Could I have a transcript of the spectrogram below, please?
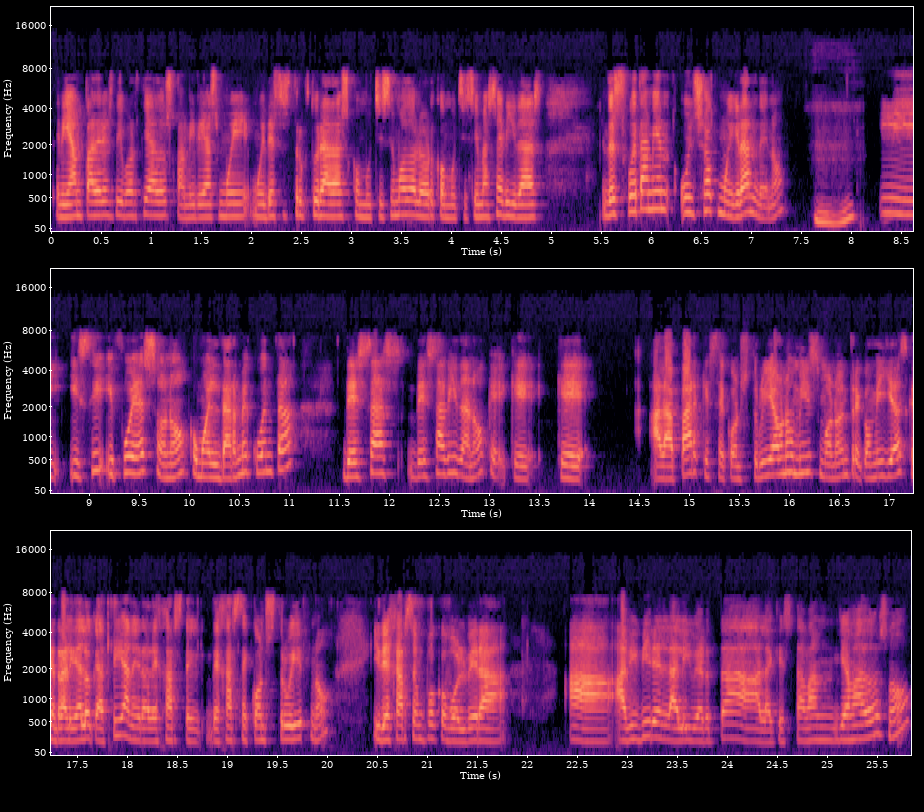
tenían padres divorciados, familias muy, muy desestructuradas, con muchísimo dolor, con muchísimas heridas. Entonces fue también un shock muy grande, ¿no? y, y, sí, y fue eso, ¿no? Como el darme cuenta de, esas, de esa vida, ¿no? Que, que, que a la par que se construía uno mismo, ¿no? Entre comillas, que en realidad lo que hacían era dejarse, dejarse construir, ¿no? Y dejarse un poco volver a, a, vivir en la libertad a la que estaban llamados, ¿no?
